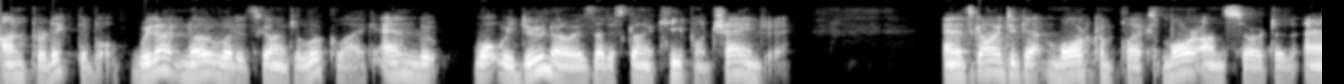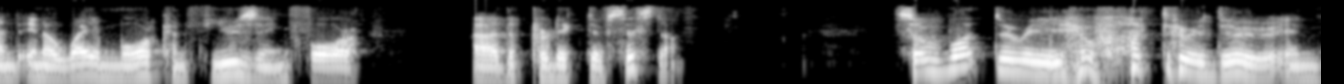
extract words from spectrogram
unpredictable. We don't know what it's going to look like. And what we do know is that it's going to keep on changing. And it's going to get more complex, more uncertain, and in a way more confusing for uh, the predictive system. So what do we what do we do in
